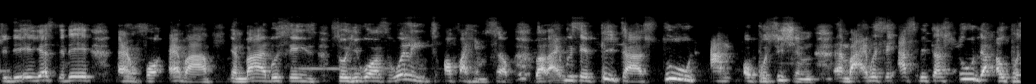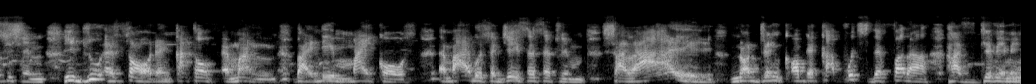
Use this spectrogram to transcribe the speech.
today, yesterday, and forever. And Bible says, so he was willing to offer himself. But Bible say Peter stood an opposition, and Bible say as Peter stood the opposition, he drew a sword and cut off a man by name Malchus. And Bible said Jesus said to him, "Shall I not drink of the cup which the Father has given me?"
